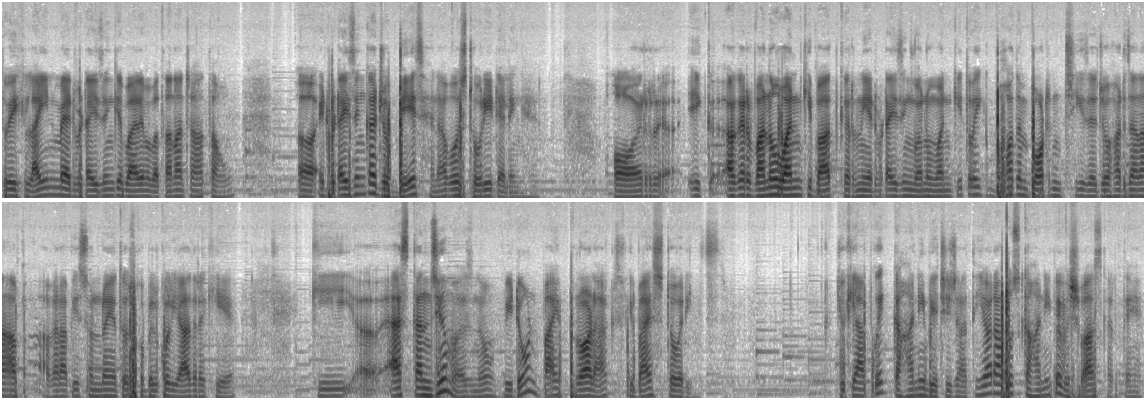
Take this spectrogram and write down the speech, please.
तो एक लाइन में एडवर्टाइजिंग के बारे में बताना चाहता हूँ। एडवर्टाइजिंग का जो बेस है ना, वो स्टोरी टेलिंग है। और एक अगर वन ओ वन की बात करनी है एडवर्टाइजिंग वन ओ वन की तो एक बहुत इंपॉर्टेंट चीज़ है जो हर जाना आप, अगर आप ये सुन रहे हैं तो उसको बिल्कुल याद रखिए कि as consumers no we don't buy products we buy stories क्योंकि आपको एक कहानी बेची जाती है और आप उस कहानी पे विश्वास करते हैं।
